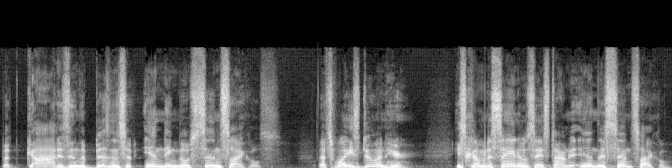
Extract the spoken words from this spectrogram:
But God is in the business of ending those sin cycles. That's why he's doing here. He's coming to Samuel and say, it's time to end this sin cycle.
